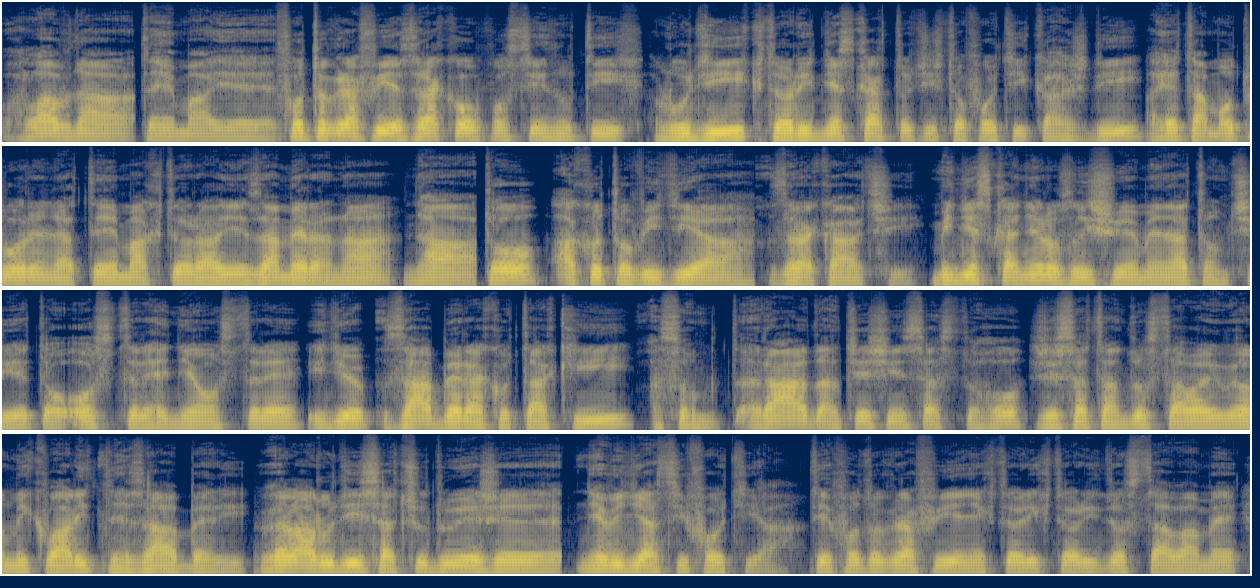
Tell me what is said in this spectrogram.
Hlavná téma je fotografie zrakov postihnutých ľudí, ktorí dneska totiž to fotí každý. A je tam otvorená téma, ktorá je zameraná na to, ako to vidia zrakáči. My dneska nerozlišujeme na tom, či je to ostré, neostré. Ide záber ako taký a som rád a teším sa z toho, že sa tam dostávajú veľmi kvalitné zábery. Veľa ľudí sa čuduje, že nevidiaci fotia. Tie fotografie niektorých, ktorí dostávame,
